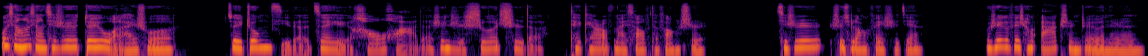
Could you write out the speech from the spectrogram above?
我想了想，其实对于我来说，最终极的、最豪华的，甚至奢侈的 take care of myself 的方式，其实是去浪费时间。我是一个非常 action driven 的人。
